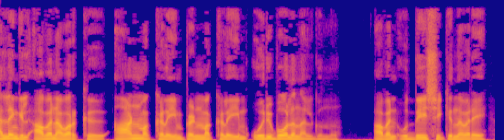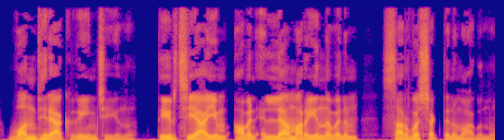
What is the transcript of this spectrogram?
അല്ലെങ്കിൽ അവൻ അവർക്ക് ആൺമക്കളെയും പെൺമക്കളെയും ഒരുപോലെ നൽകുന്നു. അവൻ ഉദ്ദേശിക്കുന്നവരെ വന്ധിരാക്കുകയും ചെയ്യുന്നു. തീർച്ചയായും അവൻ എല്ലാം അറിയുന്നവനും സർവശക്തനുമാകുന്നു.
